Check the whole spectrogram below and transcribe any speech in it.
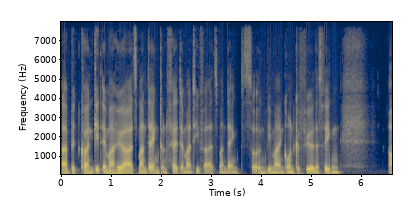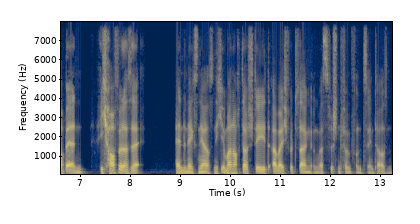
Äh, Bitcoin geht immer höher, als man denkt und fällt immer tiefer, als man denkt. Das ist so irgendwie mein Grundgefühl. Deswegen, ob er, ich hoffe, dass er Ende nächsten Jahres nicht immer noch da steht, aber ich würde sagen, irgendwas zwischen 5.000 und 10.000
